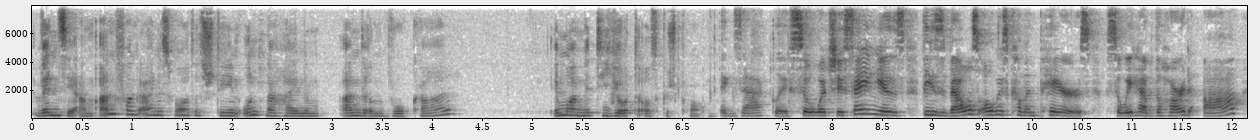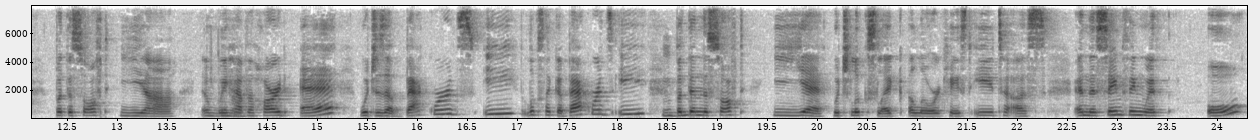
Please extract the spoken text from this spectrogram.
wenn sie am Anfang eines Wortes stehen und nach einem anderen Vokal, immer mit J ausgesprochen. Exactly. So what she's saying is these vowels always come in pairs. So we have the hard a, but the soft ya. And we have the hard e, which is a backwards e, looks like a backwards e, but then the soft ye, which looks like a lowercase e to us. And the same thing with o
